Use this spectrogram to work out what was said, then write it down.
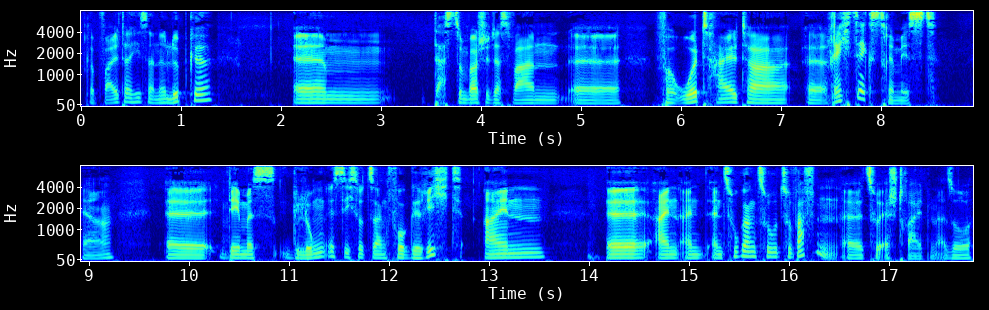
ich glaube Walter hieß er, ne, Lübcke, ähm, das zum Beispiel, das war ein äh, verurteilter äh, Rechtsextremist, ja, äh, dem es gelungen ist, sich sozusagen vor Gericht ein, äh, ein, ein, ein Zugang zu, zu Waffen äh, zu erstreiten. Also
